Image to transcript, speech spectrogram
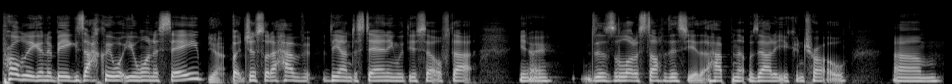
probably going to be exactly what you want to see. Yeah. But just sort of have the understanding with yourself that, you know, there's a lot of stuff this year that happened that was out of your control. Um,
